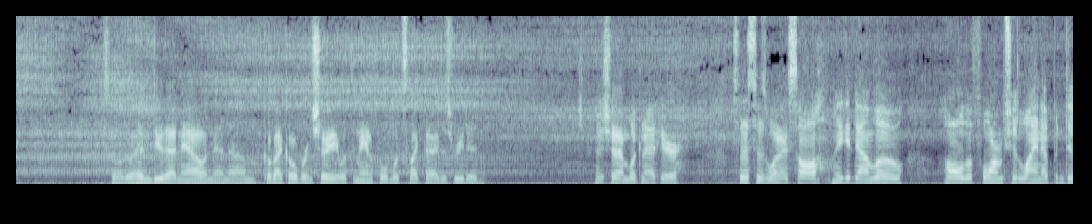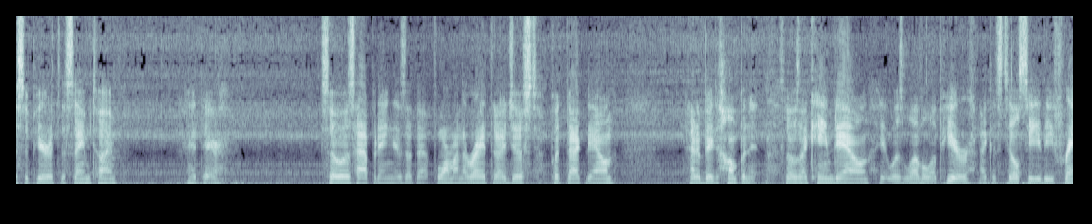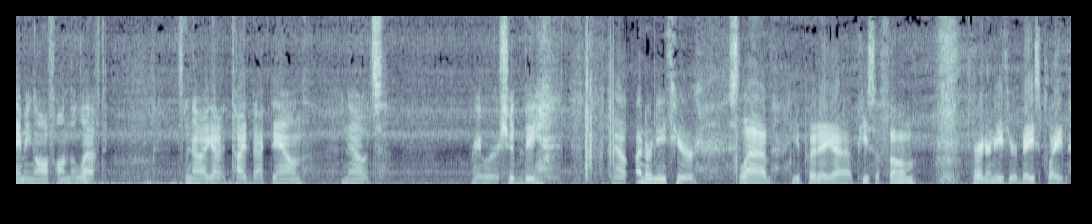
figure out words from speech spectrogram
so I'll go ahead and do that now and then um, go back over and show you what the manifold looks like that I just redid the show I'm looking at here so this is what I saw when you get down low all the forms should line up and disappear at the same time right there. So what was happening is that that form on the right that I just put back down had a big hump in it. So as I came down, it was level up here. I could still see the framing off on the left. So now I got it tied back down. Now it's right where it should be. Now underneath your slab, you put a uh, piece of foam right underneath your base plate.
